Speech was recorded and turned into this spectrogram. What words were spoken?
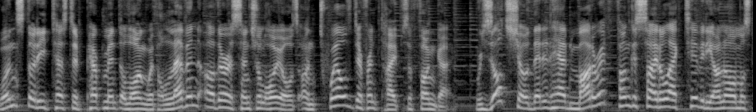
One study tested peppermint along with 11 other essential oils on 12 different types of fungi. Results showed that it had moderate fungicidal activity on almost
